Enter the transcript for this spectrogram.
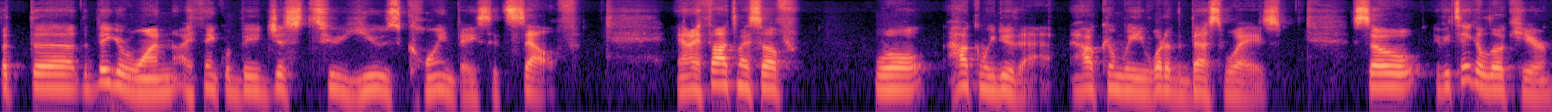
But the, the bigger one, I think, would be just to use Coinbase itself. And I thought to myself, well, how can we do that? How can we, what are the best ways? So if you take a look here,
